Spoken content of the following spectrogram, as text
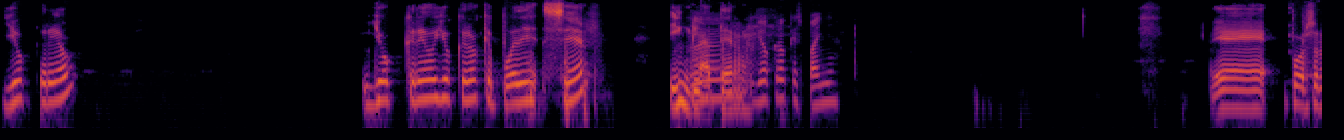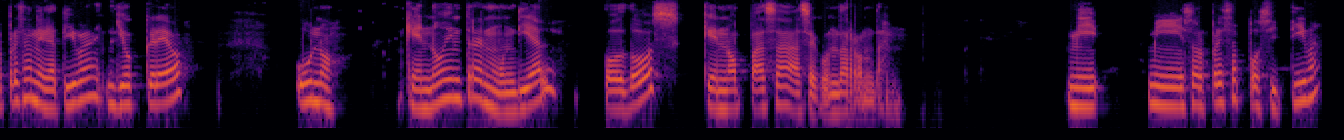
yo creo, yo creo, yo creo que puede ser Inglaterra. Mm, yo creo que España. Eh, por sorpresa negativa, yo creo, uno, que no entra al mundial, o dos, que no pasa a segunda ronda. Mi, mi sorpresa positiva,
